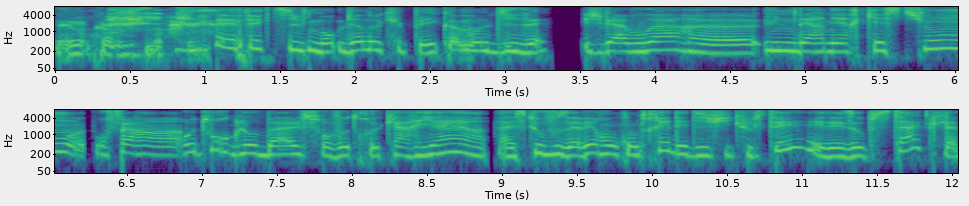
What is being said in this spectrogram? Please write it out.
même encore Effectivement, bien occupé, comme on le disait. Je vais avoir euh, une dernière question pour faire un retour global sur votre carrière. Est-ce que vous avez rencontré des difficultés et des obstacles?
